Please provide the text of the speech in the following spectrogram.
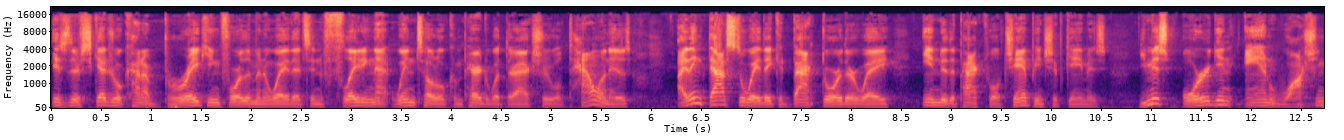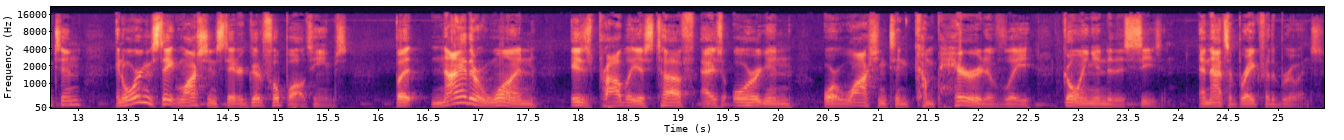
is their schedule kind of breaking for them in a way that's inflating that win total compared to what their actual talent is? I think that's the way they could backdoor their way into the Pac-12 championship game. Is you miss Oregon and Washington, and Oregon State and Washington State are good football teams, but neither one is probably as tough as Oregon or Washington comparatively going into this season, and that's a break for the Bruins.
